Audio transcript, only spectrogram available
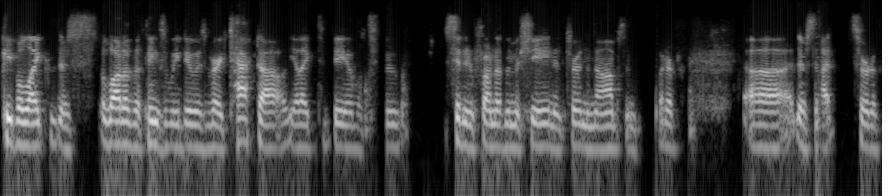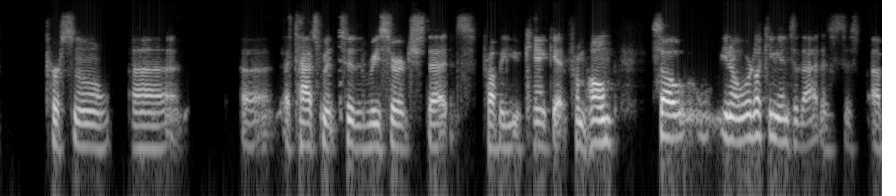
people like there's a lot of the things that we do is very tactile. You like to be able to sit in front of the machine and turn the knobs and whatever. Uh, there's that sort of personal uh, uh, attachment to the research that probably you can't get from home. So, you know, we're looking into that as just a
